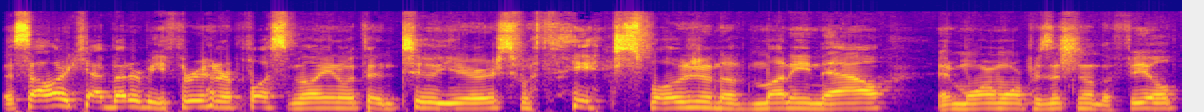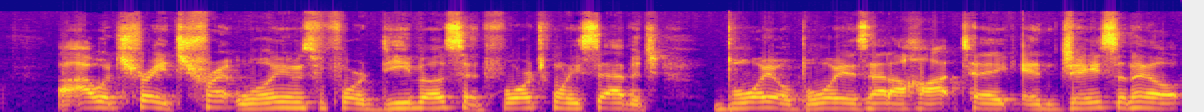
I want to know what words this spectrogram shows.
The salary cap better be 300 plus million within two years with the explosion of money now and more and more positions on the field. I would trade Trent Williams before Deebo said 420 Savage. Boy, oh boy, is that a hot take. And Jason Hill,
